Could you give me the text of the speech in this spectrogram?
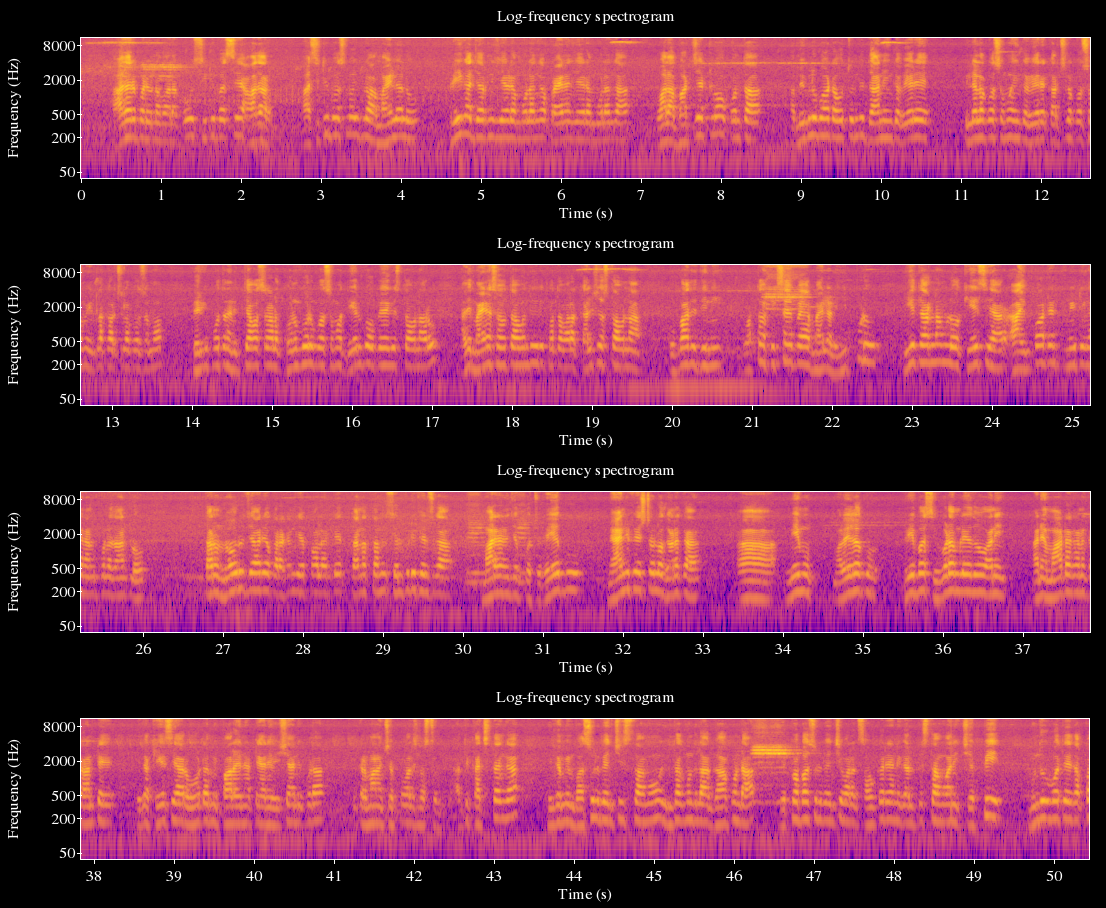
ఆధారపడి ఉన్న వాళ్ళకు సిటీ బస్సే ఆధారం. ఆ సిటీ బస్సులో ఇప్పుడు ఆ మహిళలు ఫ్రీగా జర్నీ చేయడం మూలంగా ప్రయాణం చేయడం మూలంగా వాళ్ళ బడ్జెట్లో కొంత మిగులుబాటు అవుతుంది. దాన్ని ఇంకా వేరే పిల్లల కోసమో ఇంకా వేరే ఖర్చుల కోసమో ఇంట్ల ఖర్చుల కోసమో పెరిగిపోతున్న నిత్యావసరాల కొనుగోలు కోసమో దేనికో ఉపయోగిస్తూ ఉన్నారు. అది మైనస్ అవుతూ ఉంది. ఇది కొంత వాళ్ళకి కలిసి వస్తూ ఉన్న ఉపాధి దీన్ని మొత్తం ఫిక్స్ అయిపోయారు మహిళలు. ఇప్పుడు ఈ తరుణంలో కేసీఆర్ ఆ ఇంపార్టెంట్ మీటింగ్ అని అనుకున్న దాంట్లో తను నోరు జారి ఒక రకంగా చెప్పాలంటే తన తను సెల్ఫ్ డిఫెన్స్గా మారారని చెప్పుకోవచ్చు. రేపు మేనిఫెస్టోలో గనక మేము మహిళలకు ఫ్రీ బస్ ఇవ్వడం లేదు అని అనే మాట కనుక అంటే ఇక కేసీఆర్ ఓటమి పాలైనట్టే అనే విషయాన్ని కూడా ఇక్కడ మనం చెప్పుకోవాల్సి వస్తుంది. అది ఖచ్చితంగా ఇంకా మేము బస్సులు పెంచిస్తాము. ఇంతకుముందులా కాకుండా ఎక్కువ బస్సులు పెంచి వాళ్ళకి సౌకర్యాన్ని కల్పిస్తాము అని చెప్పి ముందుకు పోతే తప్ప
